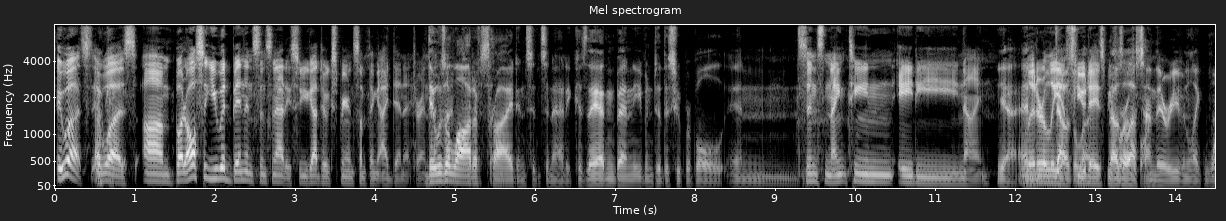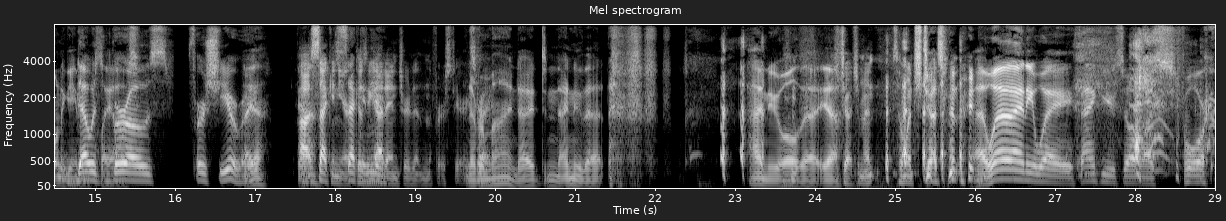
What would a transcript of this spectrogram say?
It was. It was. Um, but also, you had been in Cincinnati, so you got to experience something I didn't during There was a lot of pride in Cincinnati because they hadn't been even to the Super Bowl in Since 1989. yeah, and Literally a was the few la- days That was the last was time they were even like won a game. That in was playoffs. Burrow's first year, right? Yeah. Uh, second year, because Second he got injured in the first year. Never right. mind. I didn't. I knew that. I knew all that. Yeah. Judgment. So much judgment right. Uh, well, anyway, thank you so much for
